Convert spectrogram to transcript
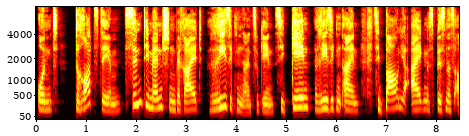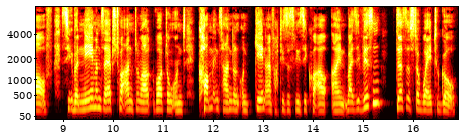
Und Trotzdem sind die Menschen bereit, Risiken einzugehen. Sie gehen Risiken ein. Sie bauen ihr eigenes Business auf. Sie übernehmen Selbstverantwortung und kommen ins Handeln und gehen einfach dieses Risiko ein, weil sie wissen, das ist the way to go.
